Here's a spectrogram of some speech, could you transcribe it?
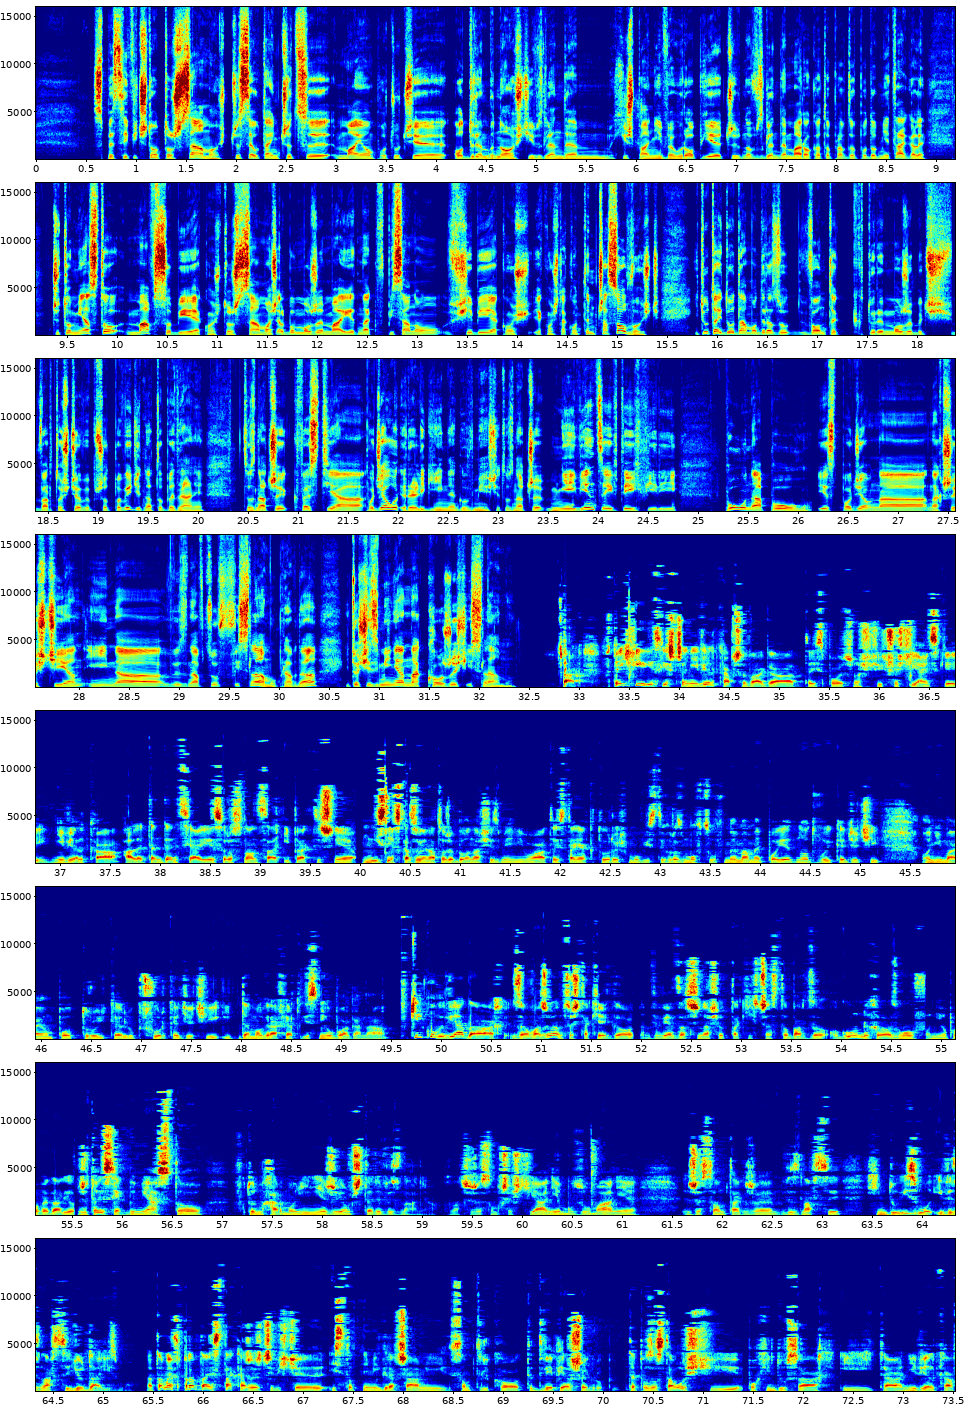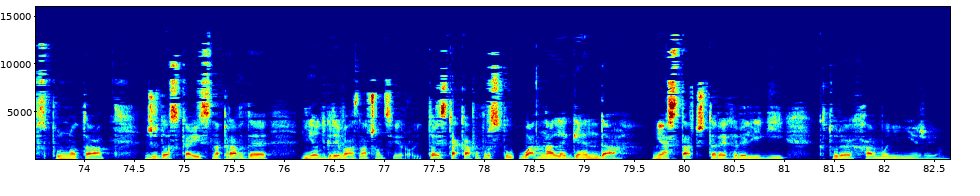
specyficzną tożsamość? Czy Sełtańczycy mają poczucie odrębności względem Hiszpanii w Europie, czy no względem Maroka to prawdopodobnie tak, ale czy to miasto ma w sobie jakąś tożsamość, albo może ma jednak wpisaną w siebie jakąś, jakąś taką tymczasowość? I tutaj dodam od razu wątek, który może być wartościowy przy odpowiedzi na to pytanie, to znaczy kwestia podziału religijnego w mieście, to znaczy mniej więcej w tej chwili pół na pół jest podział na, na chrześcijan i na wyznawców islamu, prawda? I to się zmienia na korzyść islamu. Tak, w tej chwili jest jeszcze niewielka przewaga tej społeczności chrześcijańskiej, niewielka, ale tendencja jest rosnąca i praktycznie nic nie wskazuje na to, żeby ona się zmieniła. To jest tak, jak któryś mówi z tych rozmówców, my mamy po jedno, dwójkę dzieci, oni mają po trójkę lub czwórkę dzieci i demografia jest nieubłagana. W kilku wywiadach zauważyłem coś takiego, wywiad zaczyna się od takich często bardzo ogólnych rozmów, oni opowiadali, że to jest jakby miasto, w którym harmonijnie żyją cztery wyznania. To znaczy, że są chrześcijanie, muzułmanie, że są także wyznawcy hinduizmu i wyznawcy judaizmu. Natomiast prawda jest taka, że rzeczywiście istotnymi graczami są tylko te dwie pierwsze grupy. Te pozostałości po hindusach i ta niewielka wspólnota żydowska jest naprawdę, nie odgrywa znaczącej roli. To jest taka po prostu ładna legenda miasta czterech religii, które harmonijnie żyją.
